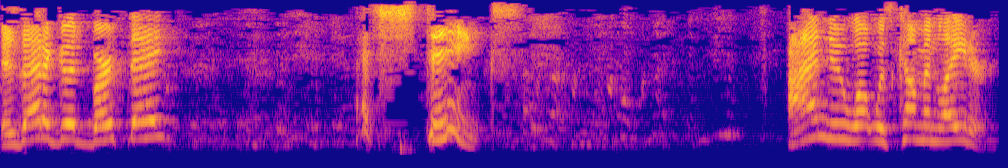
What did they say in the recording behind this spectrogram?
is that a good birthday? That stinks. I knew what was coming later.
